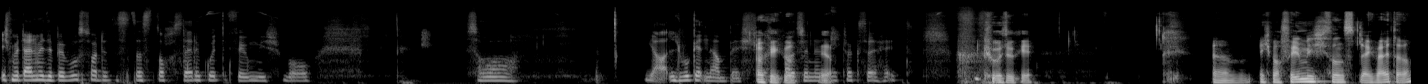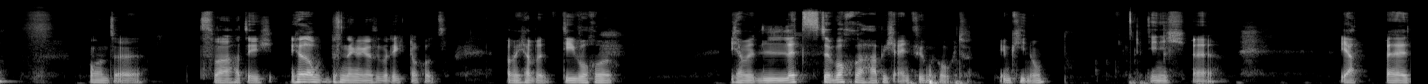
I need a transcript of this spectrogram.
Ist mir dann wieder bewusst worden, dass das doch sehr ein guter Film ist, wo so ja, schaut ihn am besten, Okay, gut, falls ihr ihn ja. nicht schon gesehen habt. Gut, okay. Ähm, ich mache filmisch sonst gleich weiter. Und äh, zwar hatte ich, ich hatte auch ein bisschen länger jetzt überlegt, noch kurz. Aber ich habe die Woche, ich habe letzte Woche habe ich einen Film geguckt im Kino, den ich, äh, ja, äh,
